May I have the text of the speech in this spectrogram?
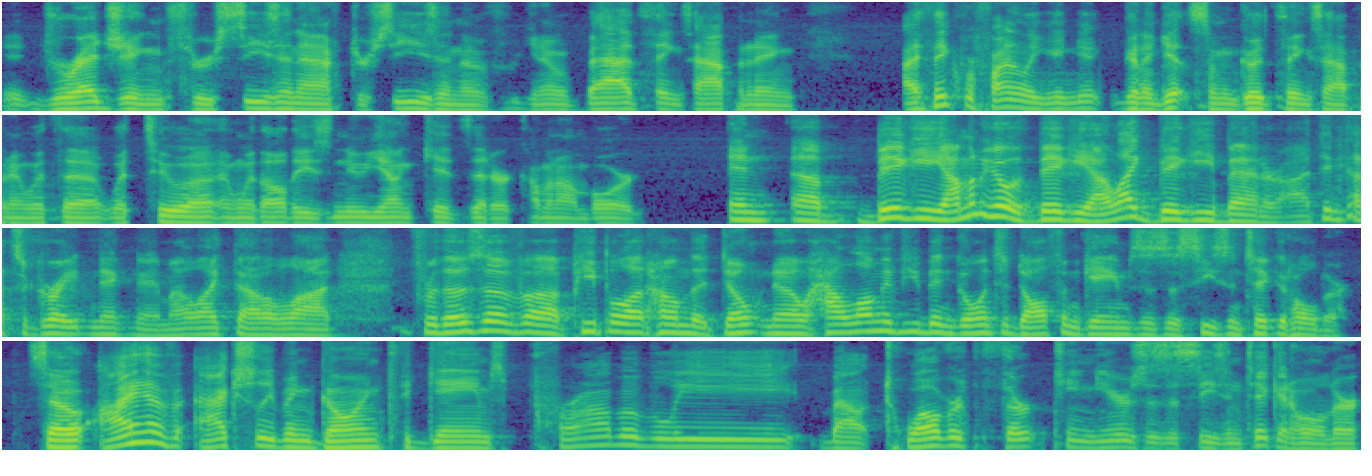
eh, dredging through season after season of you know bad things happening, I think we're finally going to get some good things happening with uh, with Tua and with all these new young kids that are coming on board. And uh, Biggie, I'm going to go with Biggie. I like Biggie better. I think that's a great nickname. I like that a lot. For those of uh, people at home that don't know, how long have you been going to Dolphin games as a season ticket holder? So I have actually been going to games probably about 12 or 13 years as a season ticket holder.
